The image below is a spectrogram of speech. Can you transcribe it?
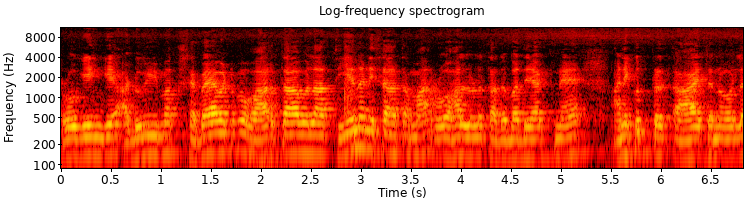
රෝගීන්ගේ අඩුවීමක් සැබෑවටම වාර්තා වෙලා තියෙන නිසා තමයි රෝහල් වල තදබදයක් නැහැ. අනිකුත් ආයතනවල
